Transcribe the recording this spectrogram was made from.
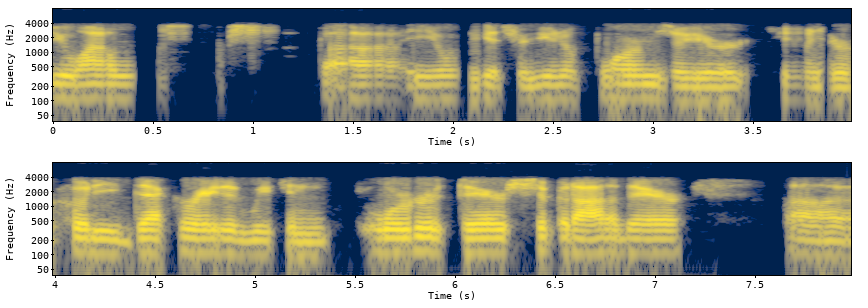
you want to uh, you want to get your uniforms or your you know, your hoodie decorated. We can order it there, ship it out of there. Uh,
